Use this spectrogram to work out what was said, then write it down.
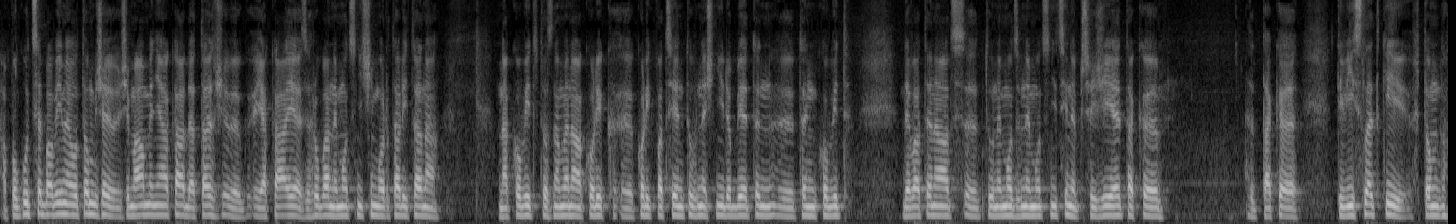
A pokud se bavíme o tom, že, že máme nějaká data, že, jaká je zhruba nemocniční mortalita na, na COVID, to znamená, kolik, kolik pacientů v dnešní době ten, ten COVID 19 eh, tu nemoc v nemocnici nepřežije, tak, eh, tak eh, ty výsledky v, tom,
